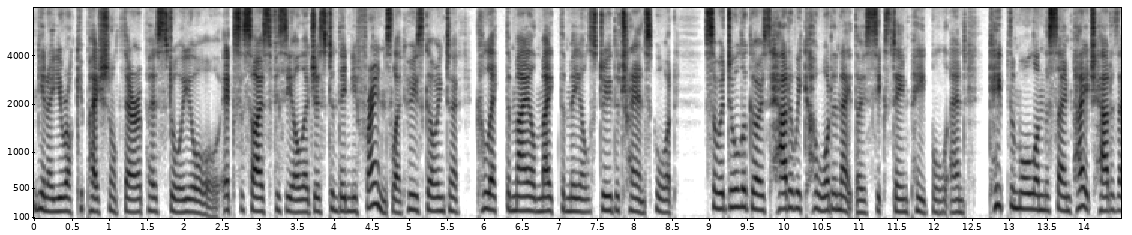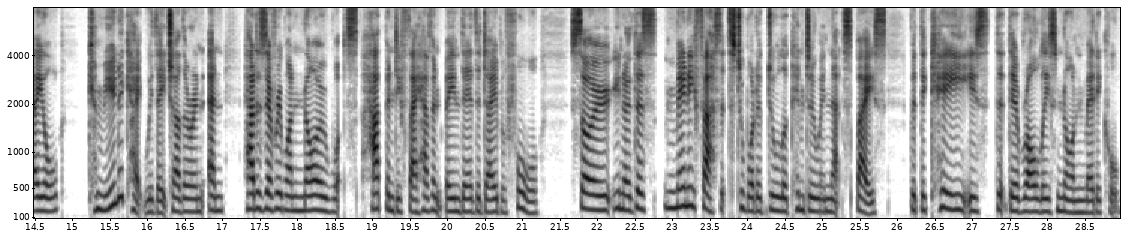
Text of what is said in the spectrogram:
you know, your occupational therapist or your exercise physiologist, and then your friends, like who's going to collect the mail, make the meals, do the transport. So a doula goes, how do we coordinate those 16 people and keep them all on the same page? How do they all communicate with each other? And, and how does everyone know what's happened if they haven't been there the day before? So, you know, there's many facets to what a doula can do in that space, but the key is that their role is non medical.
